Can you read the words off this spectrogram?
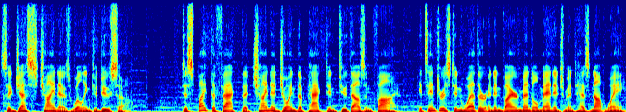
suggests China is willing to do so. Despite the fact that China joined the pact in 2005, its interest in weather and environmental management has not waned.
